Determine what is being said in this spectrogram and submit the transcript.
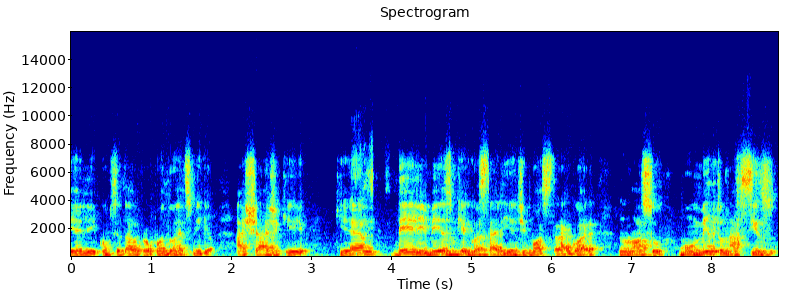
ele, como você estava propondo antes, Miguel, a charge que, que ele, é. dele mesmo que ele gostaria de mostrar agora no nosso momento Narciso.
